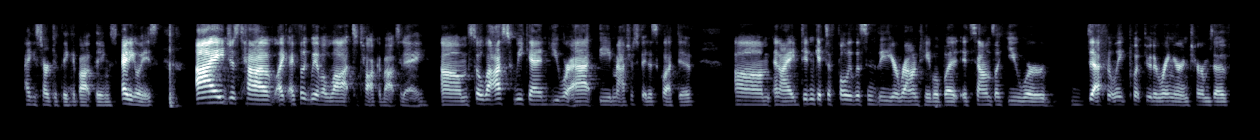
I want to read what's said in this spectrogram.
I can start to think about things. Anyways, I just have like I feel like we have a lot to talk about today. Um, so last weekend you were at the Masters Fitness Collective. Um, and I didn't get to fully listen to the year roundtable, but it sounds like you were definitely put through the ringer in terms of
